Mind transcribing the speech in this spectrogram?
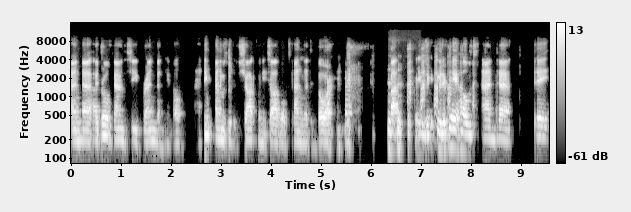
And uh, I drove down to see Brendan, you know. I think Brendan was a bit shocked when he saw me standing at the door. but he was, a, was a great host. And uh, they,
